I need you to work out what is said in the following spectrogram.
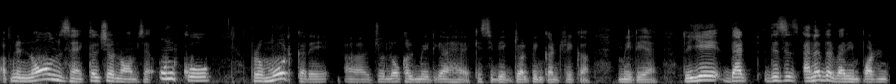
अपने नॉर्म्स हैं कल्चर नॉर्म्स हैं उनको प्रमोट करे जो लोकल मीडिया है किसी भी एक डेवलपिंग कंट्री का मीडिया है तो ये that this is another very important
